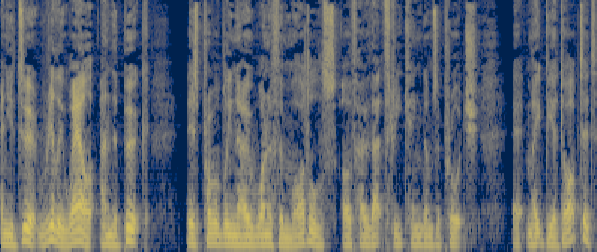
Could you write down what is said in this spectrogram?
and you do it really well. And the book is probably now one of the models of how that Three Kingdoms approach uh, might be adopted.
